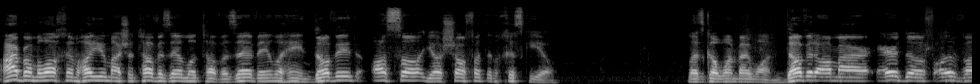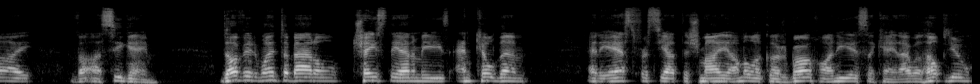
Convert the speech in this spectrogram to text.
Arba Malachim Hayu Mashatav Lo Tavazev Elohein David Asa Yashafat and Chizkiyo. Let's go one by one. David Amar Erduf Ovai Va'asigim. David went to battle, chased the enemies, and killed them. And he asked for Siyat Shmaya, Amalakash Baruch I will help you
